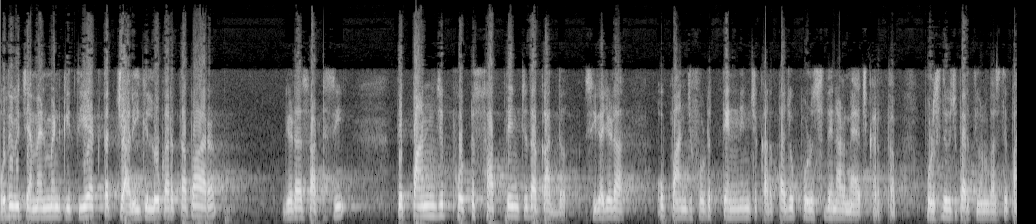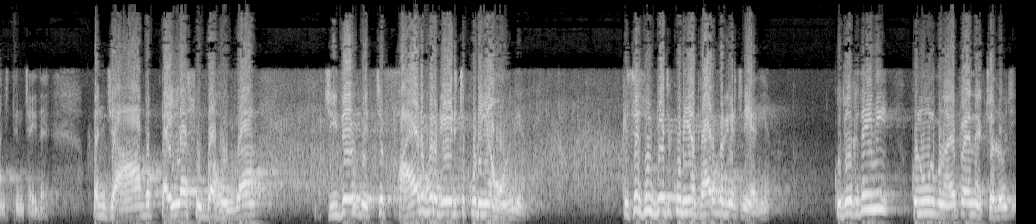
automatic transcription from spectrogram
ਉਹਦੇ ਵਿੱਚ ਅਮੈਂਡਮੈਂਟ ਕੀਤੀ ਹੈ, ਇੱਕ ਤਾਂ 40 ਕਿਲੋ ਕਰਤਾ ਭਾਰ, ਜਿਹੜਾ 60 ਸੀ, ਤੇ 5 ਫੁੱਟ 7 ਇੰਚ ਦਾ ਕੱਦ ਸੀਗਾ ਜਿਹੜਾ, ਉਹ 5 ਫੁੱਟ 3 ਇੰਚ ਕਰਤਾ, ਜੋ ਪੁਲਿਸ ਦੇ ਨਾਲ ਮੈਚ ਕਰਤਾ। ਪੁਲਿਸ ਦੇ ਵਿੱਚ ਭਰਤੀ ਹੋਣ ਵਾਸਤੇ 5 3 ਚਾਹੀਦਾ ਹੈ। ਪੰਜਾਬ ਪਹਿਲਾ ਸੂਬਾ ਹੋਊਗਾ, ਜਿਹਦੇ ਵਿੱਚ ਫਾਇਰ ਬ੍ਰਿਗੇਡ 'ਚ ਕੁੜੀਆਂ ਹੋਣਗੀਆਂ। ਕਿਸੇ ਸੂਬੇ 'ਚ ਕੁੜੀਆਂ ਫਾਇਰ ਬ੍ਰਿਗੇਡ 'ਚ ਨਹੀਂ ਹੈਗੀਆਂ। ਕੋਈ ਦੇਖਦੇ ਹੀ ਨਹੀਂ, ਕਾਨੂੰਨ ਬਣਾਏ ਪਏ ਨੇ। ਚਲੋ ਜੀ।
